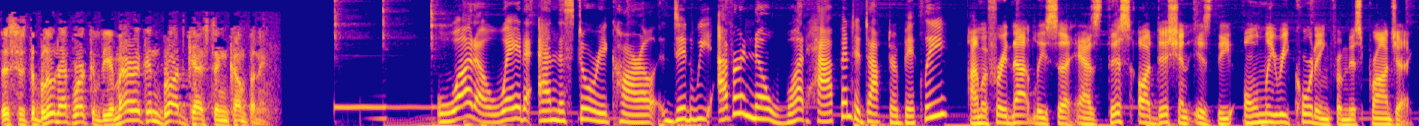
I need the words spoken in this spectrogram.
This is the Blue Network of the American Broadcasting Company. What a way to end the story, Carl. Did we ever know what happened to Dr. Bickley? I'm afraid not, Lisa, as this audition is the only recording from this project.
